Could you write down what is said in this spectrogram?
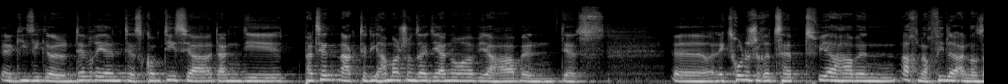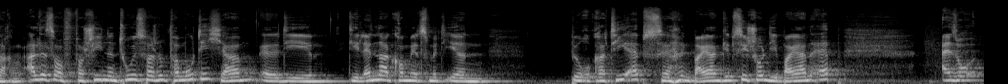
äh, Giesecke und Devrient. Es kommt dieses Jahr dann die Patientenakte, die haben wir schon seit Januar. Wir haben das äh, elektronische Rezept, wir haben, ach, noch viele andere Sachen. Alles auf verschiedenen Tools, vermute ich. Ja. Äh, die, die Länder kommen jetzt mit ihren Bürokratie-Apps. In Bayern gibt es sie schon, die Bayern-App. Also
